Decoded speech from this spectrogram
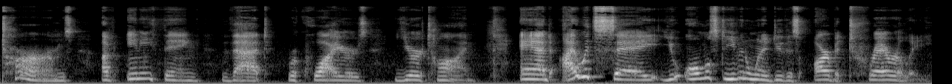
terms of anything that requires your time. And I would say you almost even want to do this arbitrarily.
